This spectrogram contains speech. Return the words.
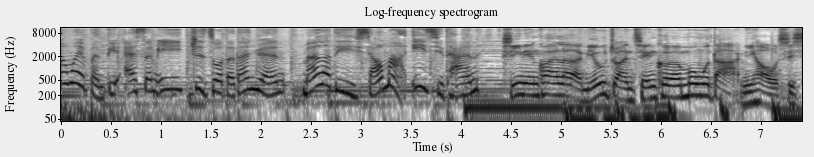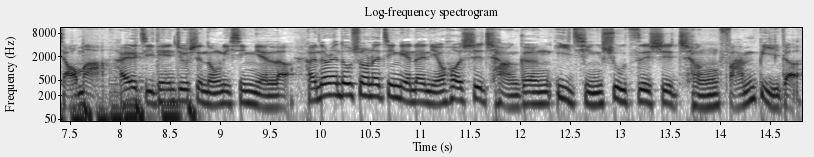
专为本地 SME 制作的单元 Melody 小马一起谈。新年快乐，扭转乾坤，么么哒！你好，我是小马。还有几天就是农历新年了，很多人都说呢，今年的年货市场跟疫情数字是成反比的，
